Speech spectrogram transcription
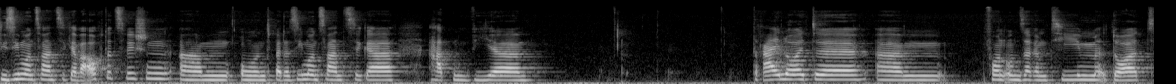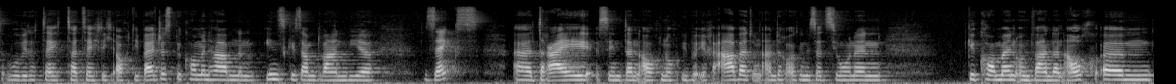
Die 27er war auch dazwischen ähm, und bei der 27er hatten wir drei Leute ähm, von unserem Team dort, wo wir tatsächlich auch die Badges bekommen haben. Dann insgesamt waren wir sechs. Äh, drei sind dann auch noch über ihre Arbeit und andere Organisationen gekommen und waren dann auch, ähm,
